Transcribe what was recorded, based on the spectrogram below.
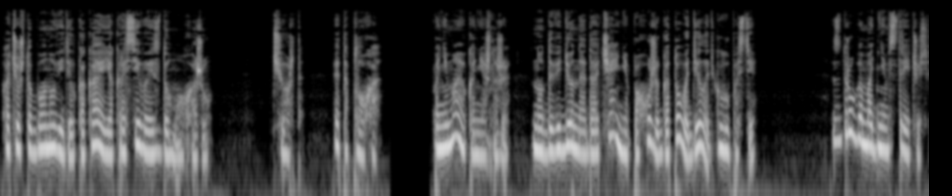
Хочу, чтобы он увидел, какая я красивая из дома ухожу». «Черт, это плохо». Понимаю, конечно же, но доведенная до отчаяния, похоже, готова делать глупости. «С другом одним встречусь.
